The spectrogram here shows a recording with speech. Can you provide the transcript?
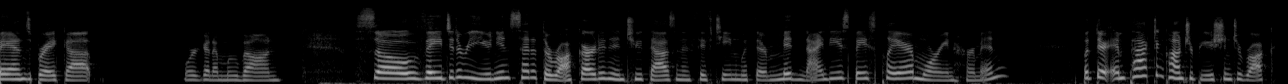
bands break up. We're going to move on. So they did a reunion set at the Rock Garden in 2015 with their mid 90s bass player Maureen Herman. But their impact and contribution to rock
